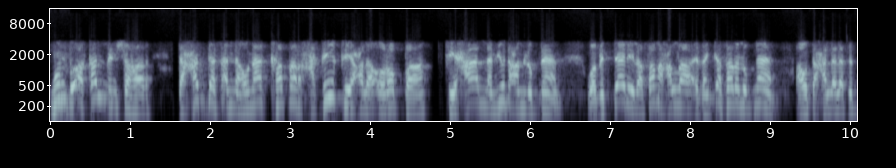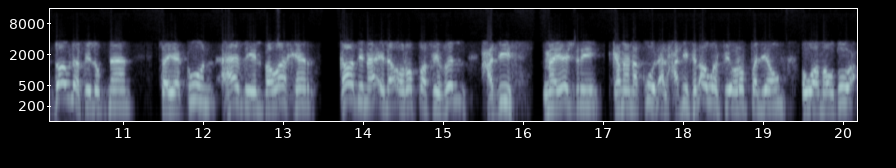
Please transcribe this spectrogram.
منذ أقل من شهر تحدث أن هناك خطر حقيقي على أوروبا في حال لم يدعم لبنان. وبالتالي لا سمح الله إذا انكسر لبنان أو تحللت الدولة في لبنان سيكون هذه البواخر قادمة إلى أوروبا في ظل حديث ما يجري. كما نقول الحديث الأول في أوروبا اليوم هو موضوع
